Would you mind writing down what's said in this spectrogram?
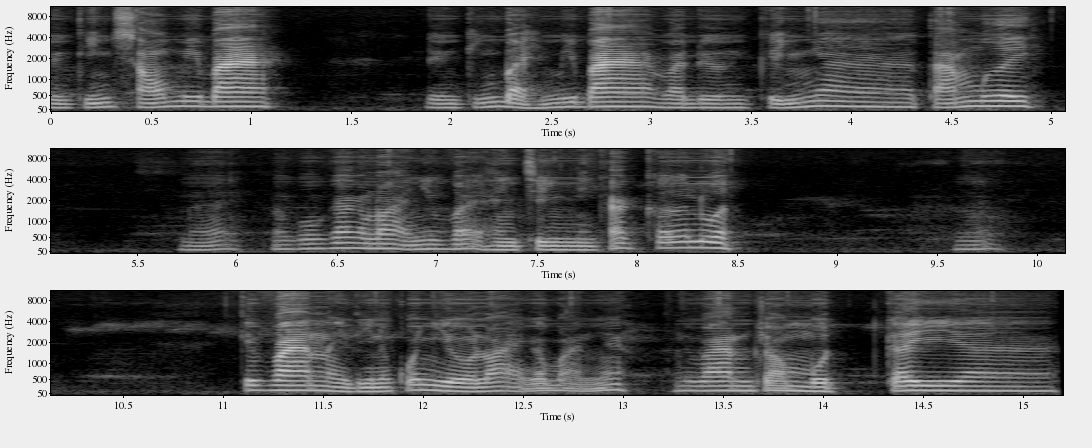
đường kính 63 đường kính 73 và đường kính à, 80 Đấy, nó có các loại như vậy hành trình thì các cỡ luôn. Đấy. cái van này thì nó có nhiều loại các bạn nhé. Van cho một cây uh,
